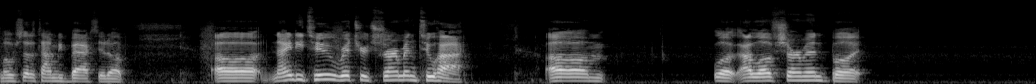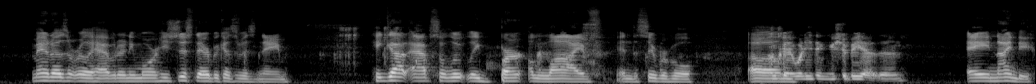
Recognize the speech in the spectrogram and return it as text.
most of the time he backs it up. Uh, 92, Richard Sherman, too high. Um, look, I love Sherman, but man doesn't really have it anymore. He's just there because of his name. He got absolutely burnt alive in the Super Bowl. Um, okay, what do you think you should be at then? a ninety.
